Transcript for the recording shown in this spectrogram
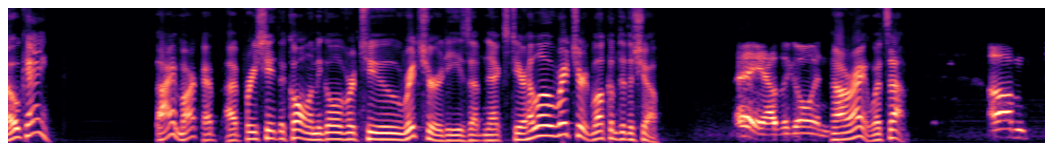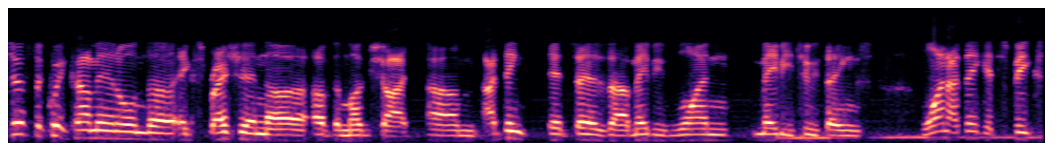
Okay. All right, Mark, I, I, appreciate the call. Let me go over to Richard. He's up next here. Hello, Richard. Welcome to the show. Hey, how's it going? All right, what's up? Um, just a quick comment on the expression uh, of the mugshot. Um, I think it says uh, maybe one, maybe two things. One, I think it speaks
